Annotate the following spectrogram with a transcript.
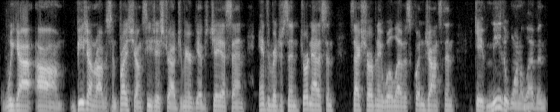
we got um, Bijan Robinson, Bryce Young, CJ Stroud, Jahmyr Gibbs, JSN, Anthony Richardson, Jordan Addison, Zach Charbonnet, Will Levis, Quentin Johnston gave me the 111.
